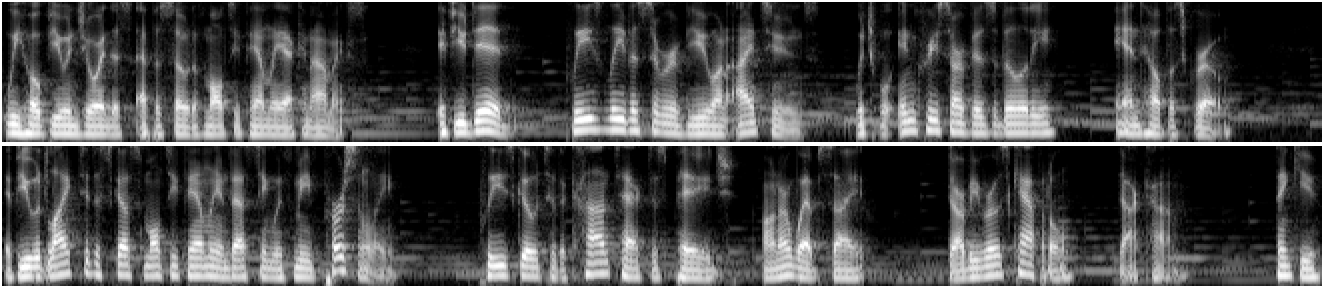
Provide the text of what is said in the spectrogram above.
We hope you enjoyed this episode of Multifamily Economics. If you did, please leave us a review on iTunes, which will increase our visibility and help us grow. If you would like to discuss multifamily investing with me personally, please go to the Contact Us page on our website, darbyrosecapital.com. Thank you.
